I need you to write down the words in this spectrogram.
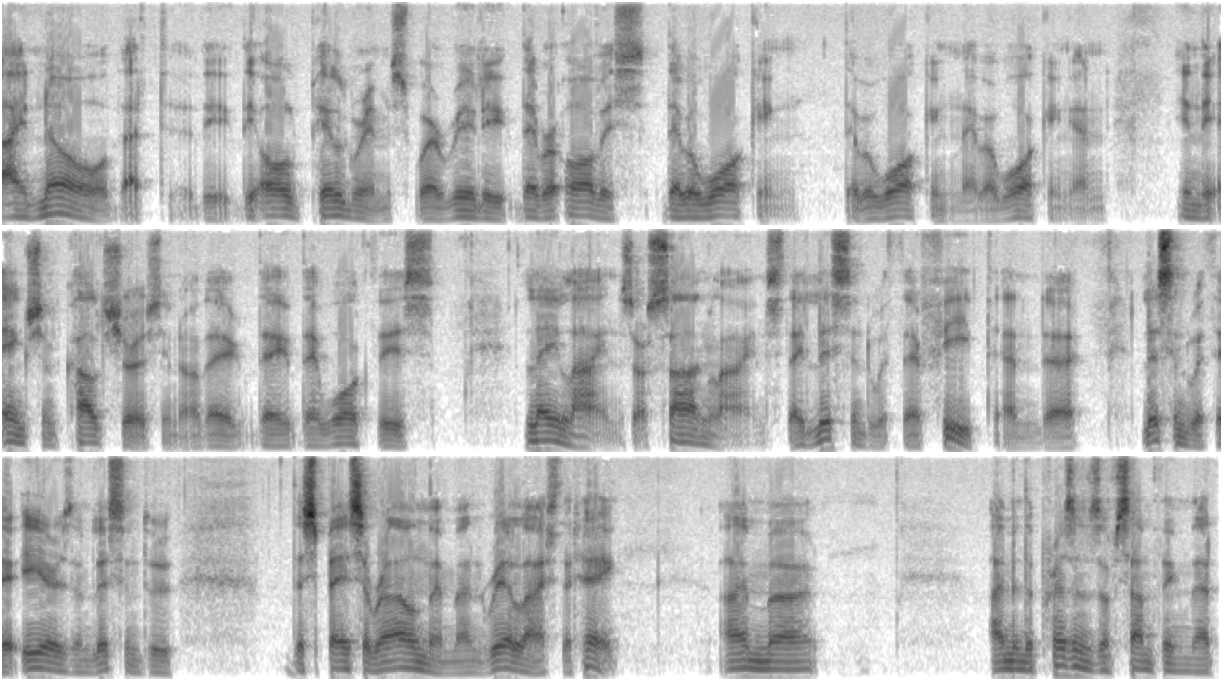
I know that the the old pilgrims were really they were always they were walking they were walking they were walking. And in the ancient cultures you know they they they walked these ley lines or song lines. They listened with their feet and uh, listened with their ears and listened to the space around them and realize that hey I'm uh, I'm in the presence of something that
